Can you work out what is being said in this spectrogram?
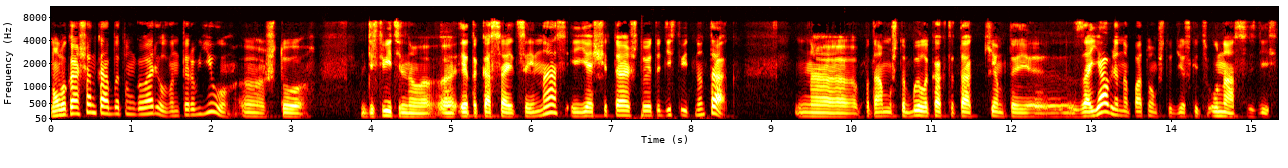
Но Лукашенко об этом говорил в интервью, э, что действительно э, это касается и нас, и я считаю, что это действительно так. Э, потому что было как-то так кем-то заявлено потом, что, дескать, у нас здесь,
